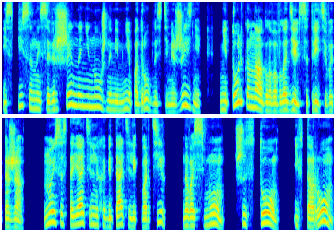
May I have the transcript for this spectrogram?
исписанный совершенно ненужными мне подробностями жизни не только наглого владельца третьего этажа, но и состоятельных обитателей квартир на восьмом, шестом и втором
